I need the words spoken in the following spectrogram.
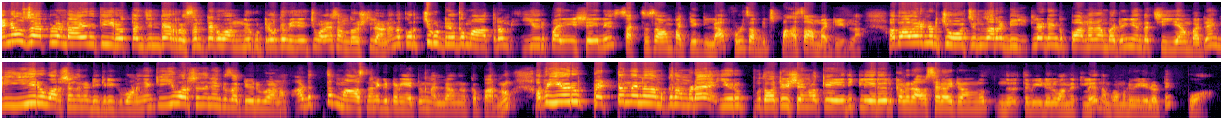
എൻഒസ് ആപ്പിൾ രണ്ടായിരത്തി ഇരുപത്തഞ്ചിന്റെ റിസൾട്ട് ഒക്കെ വന്ന്. കുട്ടികൾക്ക് വിജയിച്ച്. വളരെ സന്തോഷത്തിലാണ്. എന്നാൽ കുറച്ച് കുട്ടികൾക്ക് മാത്രം ഈ ഒരു പരീക്ഷയിൽ സക്സസ് ആവാൻ പറ്റിയിട്ടില്ല. ഫുൾ സബ്ജക്ട്സ് പാസ് ആവാൻ പറ്റിയിട്ടില്ല. അപ്പോൾ അവരെന്നോട് ചോദിച്ചിരുന്നു സാറേ ഡീറ്റെയിൽ ആയിട്ട് ഞങ്ങൾക്ക് പറഞ്ഞു പറ്റും. ഇനി എന്താ ചെയ്യാൻ പറ്റും? ഞങ്ങൾക്ക് ഈ ഒരു വർഷം തന്നെ ഡിഗ്രിക്ക് പോകണം. ഞങ്ങൾക്ക് ഈ വർഷം തന്നെ ഞങ്ങൾക്ക് സർട്ടിഫിക്കറ്റ് വേണം. അടുത്ത മാസം തന്നെ കിട്ടണം. ഏറ്റവും നല്ലതെന്നൊക്കെ പറഞ്ഞു. അപ്പോൾ ഈ ഒരു പെട്ടെന്ന് തന്നെ നമുക്ക് നമ്മുടെ ഈ ഒരു തോറ്റ വിഷയങ്ങളൊക്കെ എഴുതി ക്ലിയർ ചെയ്തെടുക്കാനുള്ള ഒരു അവസരമായിട്ടാണ് ഇന്നത്തെ വീഡിയോയിൽ വന്നിട്ടുള്ളത്. നമുക്ക് നമ്മുടെ വീഡിയോയിലോട്ട് പോവാം.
